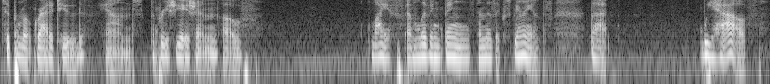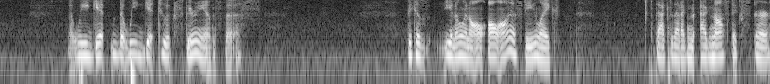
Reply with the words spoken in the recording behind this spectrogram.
to promote gratitude and appreciation of life and living things and this experience that we have that we get that we get to experience this. Because you know in all all honesty like back to that ag- agnostics or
